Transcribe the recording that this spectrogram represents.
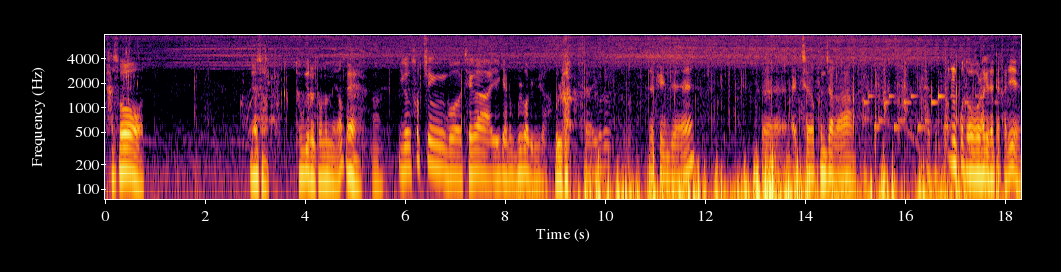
다섯, 여섯. 두 개를 더 넣네요 네. 어. 이건 소칭 뭐 제가 얘기하는 물밥입니다. 물밥 네, 이거를 이렇게 이제 그 액체 분자가 꼬들꼬들하게 될 때까지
